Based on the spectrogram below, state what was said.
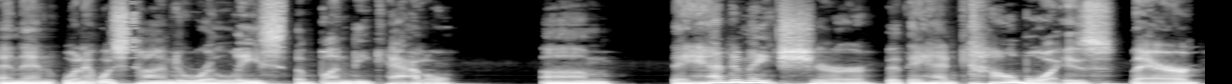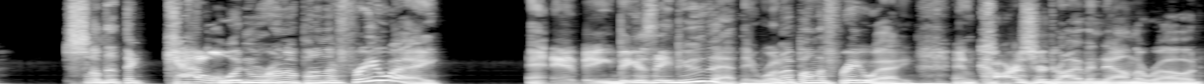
And then when it was time to release the Bundy cattle, um, they had to make sure that they had cowboys there so that the cattle wouldn't run up on the freeway. And, and because they do that, they run up on the freeway and cars are driving down the road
